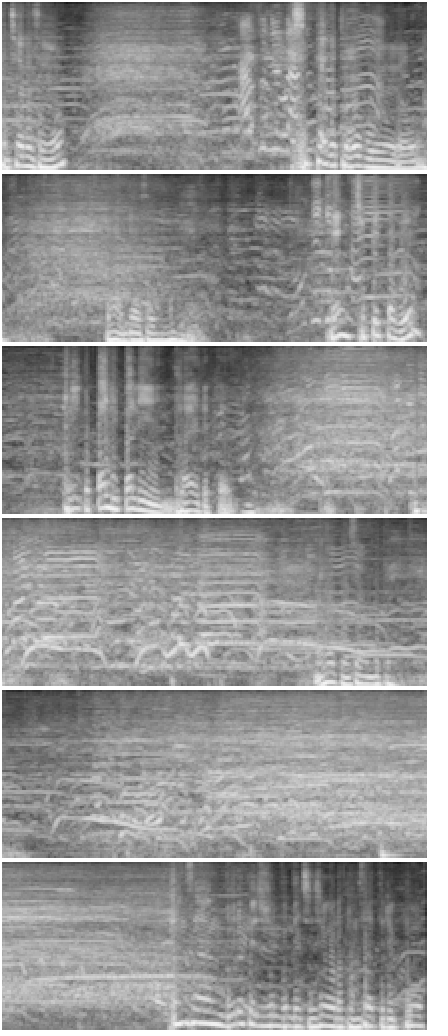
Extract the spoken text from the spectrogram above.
괜찮으세요? 나 습하고 더워 보여요. 아, 안녕하세요. 네? 죽겠다고요? 그러니까 빨리 빨리 가야겠다. 아, 감사합니다. 항상 노력해주신 분들 진심으로 감사드리고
